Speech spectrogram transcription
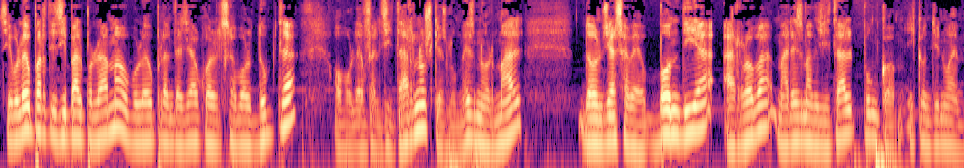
Si voleu participar al programa o voleu plantejar qualsevol dubte, o voleu felicitar-nos, que és el més normal, doncs ja sabeu, bon dia arroba maresmadigital.com i continuem.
